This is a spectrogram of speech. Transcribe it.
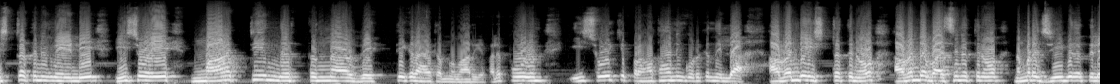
ഇഷ്ടത്തിനും വേണ്ടി ഈശോയെ മാറ്റി നിർത്തുന്ന വ്യക്തികളായിട്ട് നമ്മൾ മാറിയ. പലപ്പോഴും ഈശോയ്ക്ക് പ്രാധാന്യം കൊടുക്കുന്നില്ല. അവന്റെ ഇഷ്ടത്തിനോ അവന്റെ വചനത്തിനോ നമ്മുടെ ജീവിതത്തിൽ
